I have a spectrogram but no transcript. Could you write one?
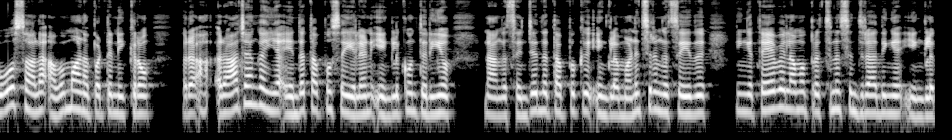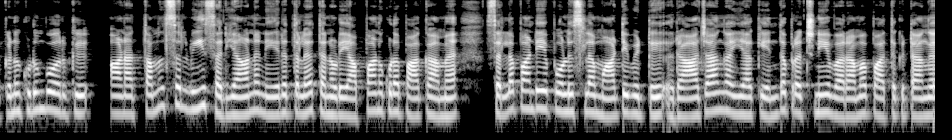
போஸால் அவமானப்பட்டு நிற்கிறோம் ரா ராஜாங்க ஐயா எந்த தப்பும் செய்யலைன்னு எங்களுக்கும் தெரியும். நாங்கள் செஞ்ச இந்த தப்புக்கு எங்களை மன்னிச்சிருங்க செய்து நீங்கள் தேவையில்லாமல் பிரச்சனை செஞ்சிடாதீங்க. எங்களுக்குன்னு குடும்பம் இருக்குது ஆனால் தமிழ் செல்வி சரியான நேரத்தில் தன்னுடைய அப்பான்னு கூட பார்க்காம செல்லப்பாண்டிய போலீஸில் மாட்டி விட்டு ராஜாங்க ஐயாவுக்கு எந்த பிரச்சனையும் வராமல் பார்த்துக்கிட்டாங்க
